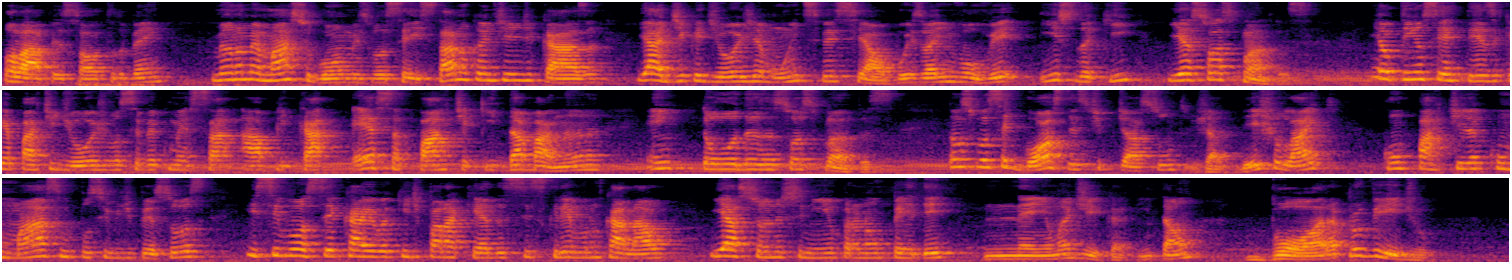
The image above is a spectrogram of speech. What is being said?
Olá pessoal, tudo bem? Meu nome é Márcio Gomes, você está no cantinho de casa e a dica de hoje é muito especial, pois vai envolver isso daqui e as suas plantas. E eu tenho certeza que a partir de hoje você vai começar a aplicar essa parte aqui da banana em todas as suas plantas. Então se você gosta desse tipo de assunto, já deixa o like, compartilha com o máximo possível de pessoas e se você caiu aqui de paraquedas, se inscreva no canal e acione o sininho para não perder nenhuma dica. Então, bora pro vídeo.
